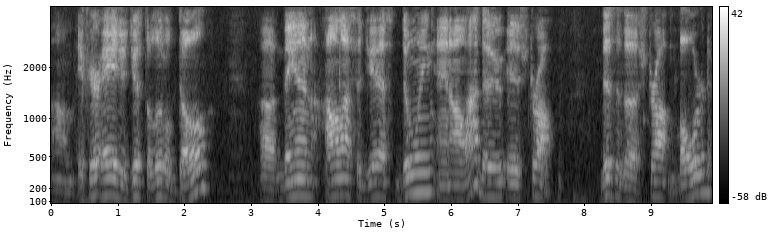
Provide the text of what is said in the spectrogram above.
Um, if your edge is just a little dull, uh, then all I suggest doing and all I do is strop. This is a strop board.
